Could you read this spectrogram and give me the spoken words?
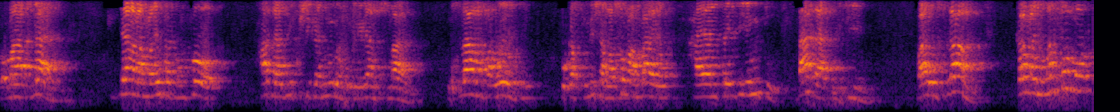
Kwa maana gani? Kijana anamaliza form 4 hata hajui kushika nyundo kuelekea msumari. Uislamu hawezi ukafundisha masomo ambayo hayamsaidii mtu baada ya kuhitimu. Bali Uislamu kama ni masomo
